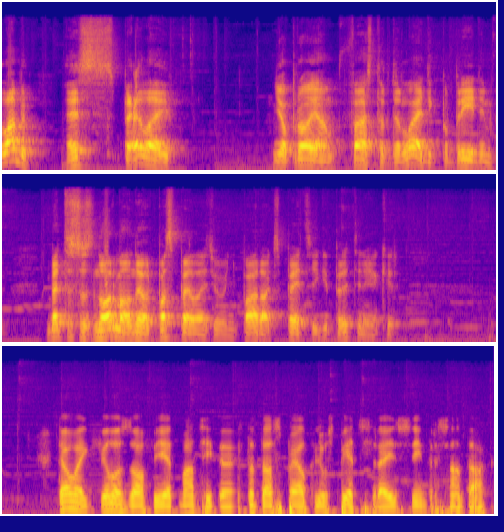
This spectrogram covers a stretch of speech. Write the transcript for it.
Labi, es spēlēju joprojām Faster than Light pa brīdim, bet es uz normāli nevaru paspēlēt, jo viņi pārāk spēcīgi pretinieki ir. Tev vajag filozofiju, iet mācīties, tad tā spēle kļūst piecas reizes interesantāka.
